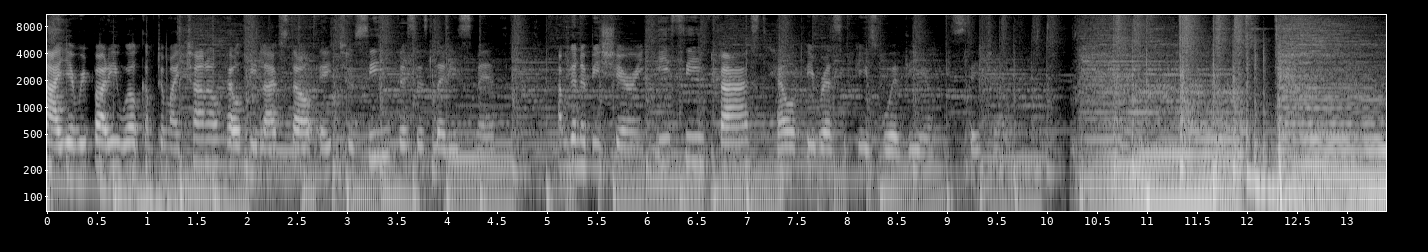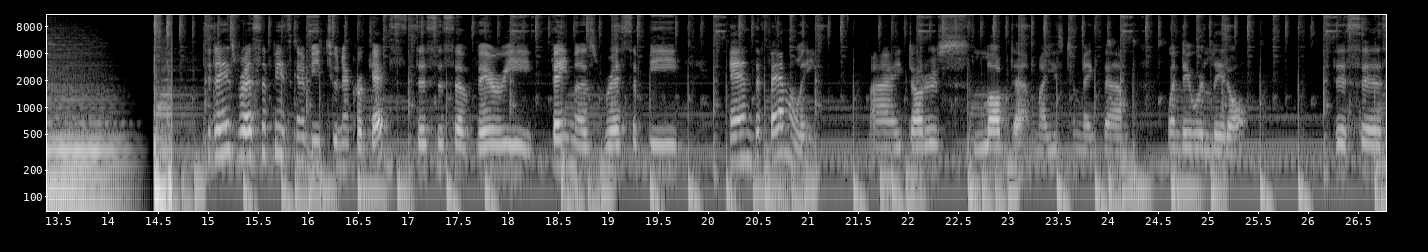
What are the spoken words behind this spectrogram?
Hi everybody, welcome to my channel Healthy Lifestyle A2C. This is Letty Smith. I'm going to be sharing easy, fast, healthy recipes with you. Stay tuned. Today's recipe is going to be tuna croquettes. This is a very famous recipe and the family. My daughters love them. I used to make them when they were little. This is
